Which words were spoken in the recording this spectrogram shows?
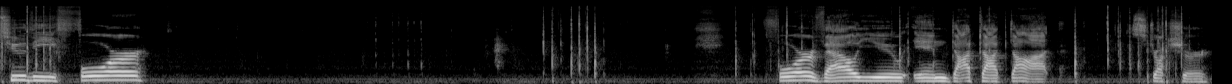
to the for for value in dot dot dot structure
